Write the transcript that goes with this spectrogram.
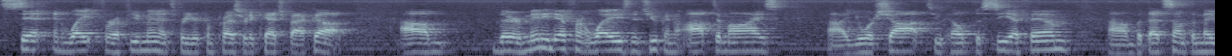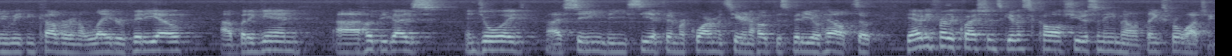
sit and wait for a few minutes for your compressor to catch back up. Um, there are many different ways that you can optimize uh, your shop to help the CFM, um, but that's something maybe we can cover in a later video. Uh, but again, uh, I hope you guys enjoyed uh, seeing the CFM requirements here, and I hope this video helped. So if you have any further questions, give us a call, shoot us an email, and thanks for watching.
